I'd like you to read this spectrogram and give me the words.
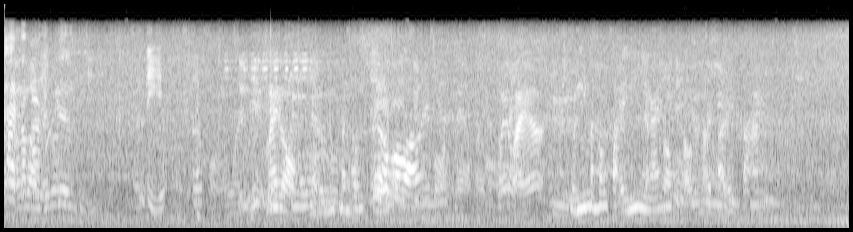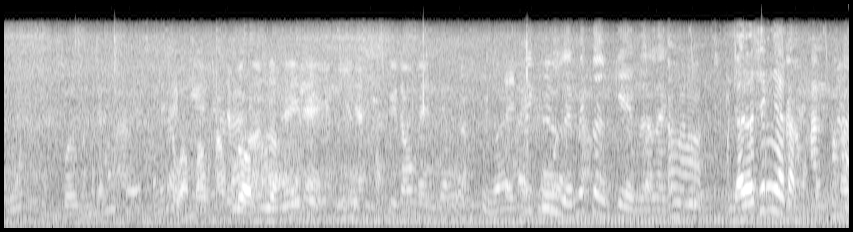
ชาติเข้ามาเป็นเรื่องตีไม่หรอกมันต้องเต้นไม่ไหวอะวันนี้มันต้องใส่นี่ไงเขาใส่ปได้ตางเบอร์มันจะต้องเต้นหลวมหลวมหลวมนี่แหละอย่างนี้เนี่ยคือต้องเป็นไม่ขึ้นเลยไม่เติมเกมอะไรก็ไม่รู้เดี๋ยวเช็คเงินกับพันเท่าไหร่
